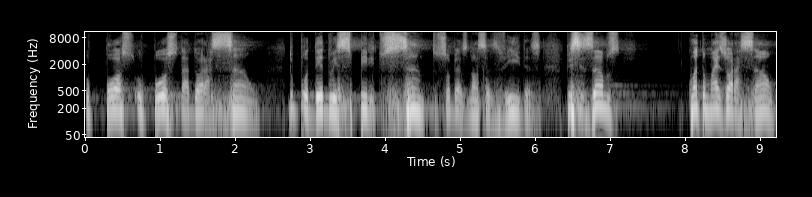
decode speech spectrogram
o poço, o poço da adoração, do poder do Espírito Santo sobre as nossas vidas. Precisamos, quanto mais oração,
